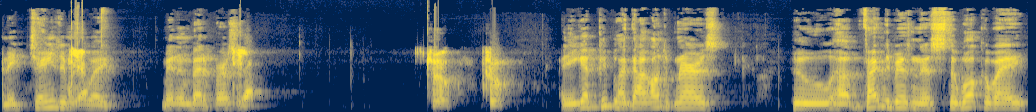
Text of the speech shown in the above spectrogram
And he changed him in a way, made him a better person. Yep. True, true. And you get people like that, entrepreneurs, who have found the business, they walk away,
